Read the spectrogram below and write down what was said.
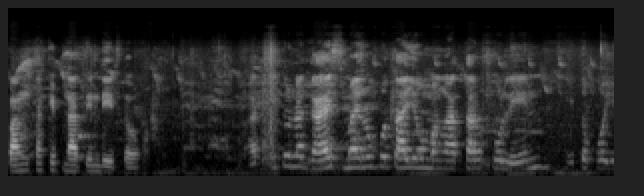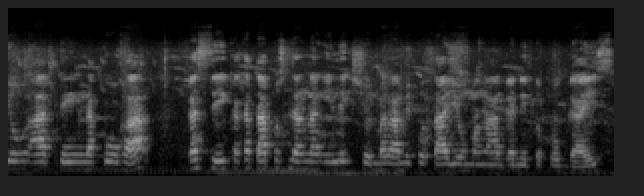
pangtakip natin dito. At ito na guys, mayroon po tayong mga tarpaulin. Ito po yung ating nakuha. Kasi kakatapos lang ng eleksyon, marami po tayong mga ganito po guys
